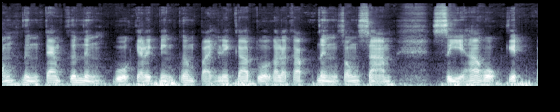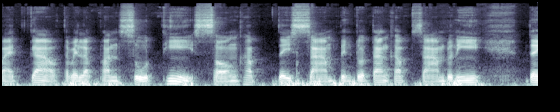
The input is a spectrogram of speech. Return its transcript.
2 1 แต้มคือ 1 บวกจากเลข1เพิ่มไปเลข9ตัวก็แล้วครับ 1 2 3 4 5 6 7 8 9ต่อไปหลักพันสูตรที่ 2 ครับ ได้ 3 เป็นตัวตั้งครับ 3 ตัวนี้ ได้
